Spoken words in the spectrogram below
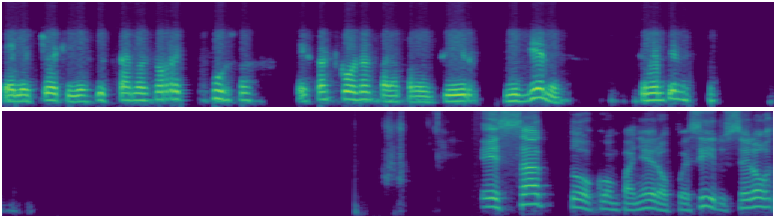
el hecho de que yo estoy usando esos recursos, estas cosas para producir mis bienes. ¿Sí me entiendes? Exacto, compañero. Pues sí, usted lo,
